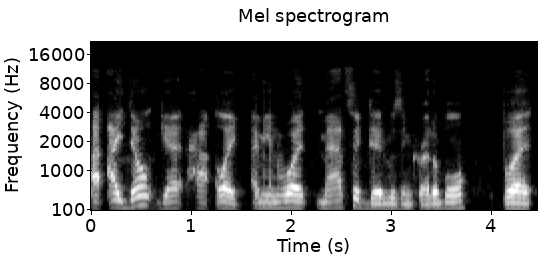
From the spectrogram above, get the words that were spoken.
I, I don't get how like I mean what Matzek did was incredible, but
